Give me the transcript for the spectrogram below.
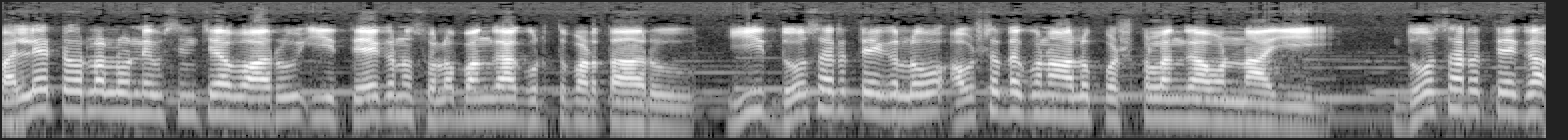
పల్లెటూర్లలో నివసించే వారు ఈ తీగను సులభంగా గుర్తుపడతారు. ఈ దోసర తీగలో ఔషధ గుణాలు పుష్కలంగా ఉన్నాయి. దోసర తీగ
